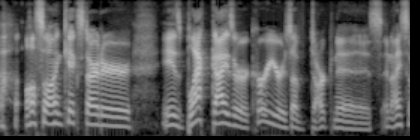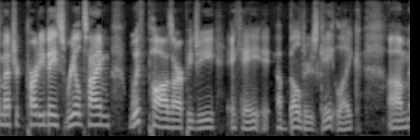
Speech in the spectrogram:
also on Kickstarter is Black Geyser Couriers of Darkness, an isometric party based real time with pause RPG, aka a Baldur's Gate like, um,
